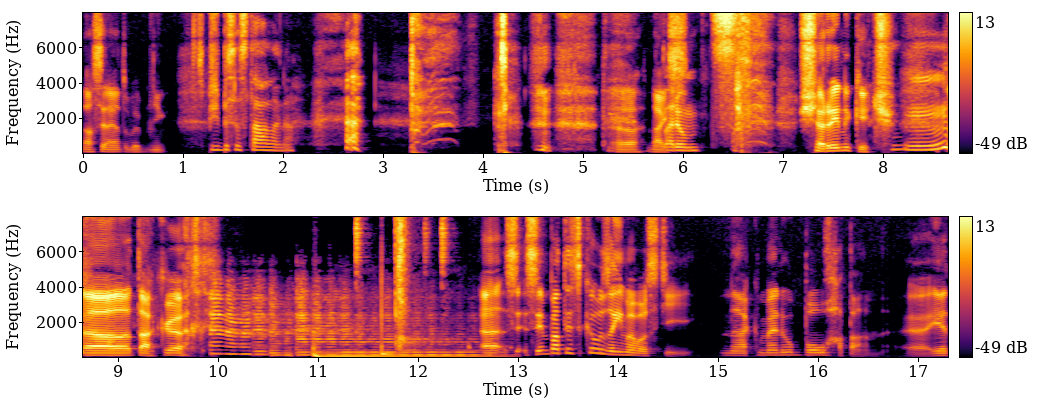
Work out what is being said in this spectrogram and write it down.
No asi ne, to by... Nik... Spíš by se stále, ne? uh, nice. Parum. Šerinkič. Mm. Uh, tak... Uh, sympatickou zajímavostí na kmenu Pouhatan je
